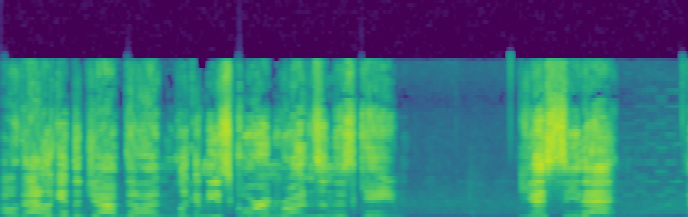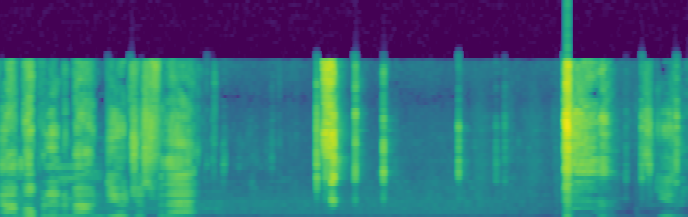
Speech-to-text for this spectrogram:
Oh, that'll get the job done. Look at me scoring runs in this game. You guys see that? I'm opening a Mountain Dew just for that. Excuse me.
